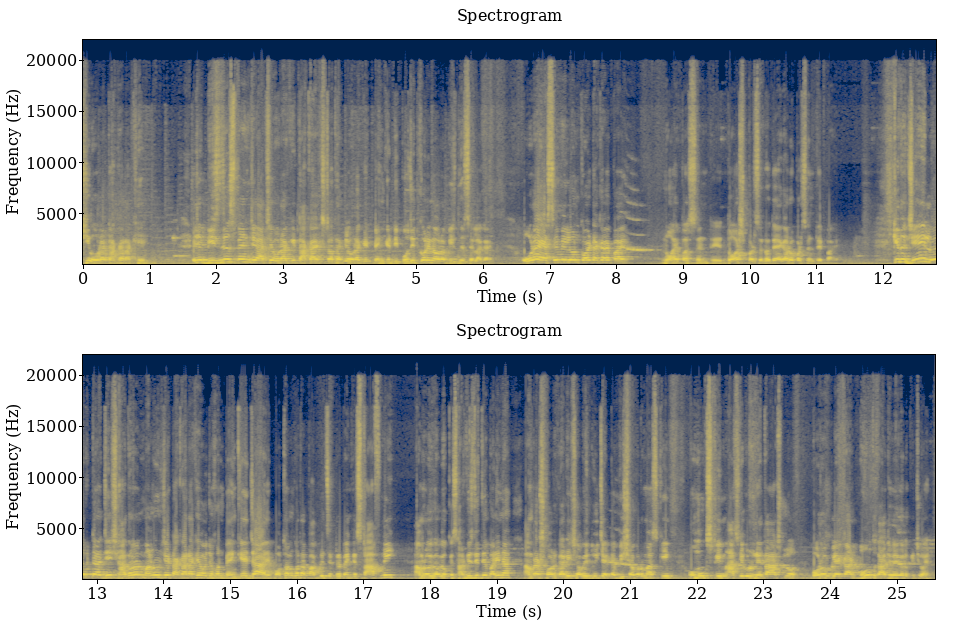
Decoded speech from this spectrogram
কি ওরা টাকা রাখে? এই যে বিজনেসম্যান যে আছে, ওরা কি টাকা এক্সট্রা থাকলে ওরা কি ব্যাংকে ডিপোজিট করে না ওরা বিজনেসে লাগায়? ওরা এসএমই লোন কয় টাকায় পায়? নয় পার্সেন্টে দশ পার্সেন্ট হয়তো এগারো পার্সেন্টে পায়। কিন্তু যে লোকটা, যে সাধারণ মানুষ যে টাকা রাখে, ও যখন ব্যাংকে যায়, প্রথম কথা পাবলিক সেক্টর ব্যাংকে স্টাফ নেই। আমরা ওইভাবে ওকে সার্ভিস দিতে পারি না। আমরা সরকারি সবে দুই চারটা বিশ্বকর্মা স্কিম অমুক স্কিম আজকে কোনো নেতা আসলো, বড় প্লে কার্ড বহুত কাজ হয়ে গেল, কিছু হয় না।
